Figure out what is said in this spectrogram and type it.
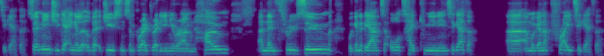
together. So it means you're getting a little bit of juice and some bread ready in your own home. And then through Zoom, we're going to be able to all take communion together uh, and we're going to pray together.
